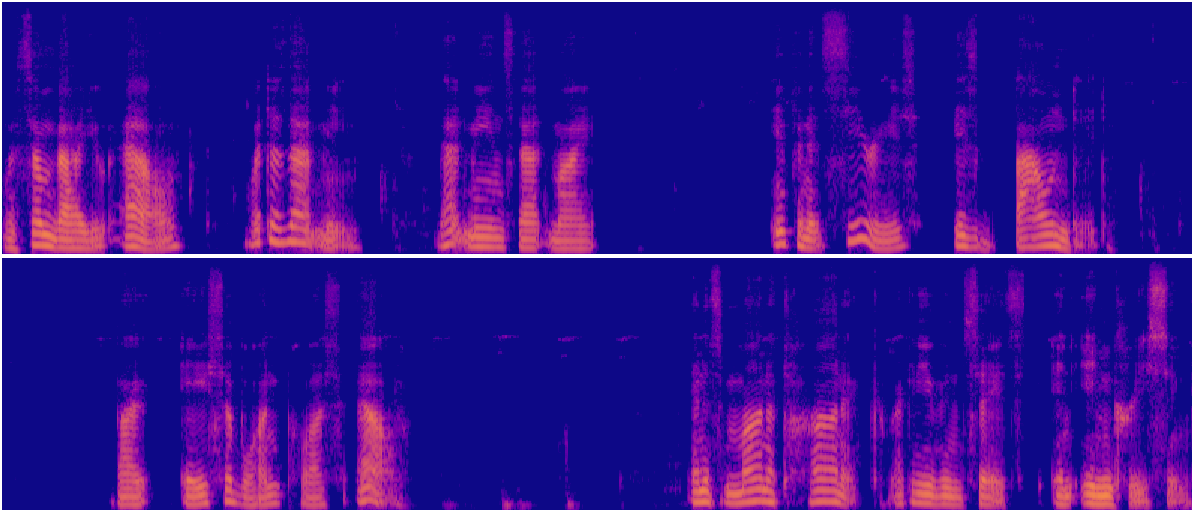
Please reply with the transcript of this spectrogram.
with some value L, what does that mean? That means that my infinite series is bounded by a sub 1 plus L. And it's monotonic. I can even say it's an increasing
